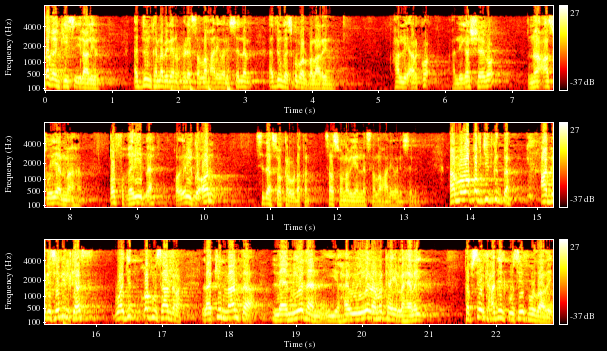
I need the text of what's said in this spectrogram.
dhaqankiisa ilaaliyo. Adduunka nabigan wuxuu leh sal allahu alيh ali wasalam adduunka isku balbalaarin. Halii arko haliga sheego noocaas weeyaan ma aha. Qof hariib ah oo ilgo-on sidaasoo kale u dhaqan. Saasuu nabigan leh sal allahu alيh ali wasalam ama waa qof jidgudba cabiri sabiilkaas waa jid qof musaamira laakiin maanta laamiyadan iyo haweeyadan markaa la helay tafsiirka xadiidku uu sii fududaaday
